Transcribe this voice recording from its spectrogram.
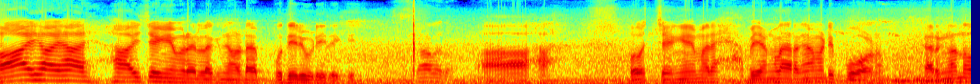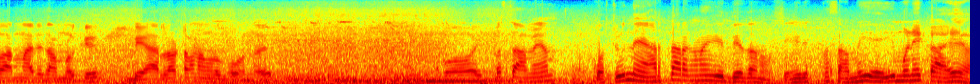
Hi hi hi. ഹായ് ചെങ്ങേമരല്ല ഞങ്ങളുടെ പുതിയൊരു വീടിയിലേക്ക് സ്വാഗതം. ആഹാ. ഓ ചെങ്ങേമര അപ്പോൾ ഞങ്ങൾ ഇറങ്ങാൻ വേണ്ടി പോവാണ്. ഇറങ്ങാന്ന് പറഞ്ഞാൽ നമ്മൾക്ക് ബീഹാറിലോട്ടാണ് നമ്മൾ പോകുന്നത്. അപ്പോൾ ഇപ്പോൾ സമയം കുറച്ചുകൂടി നേരത്തെ ഇറങ്ങണം കരുതിയതാണ്. പക്ഷേ ഇപ്പോൾ സമയം ഏഴ് മണിയൊക്കെ ആയോ.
